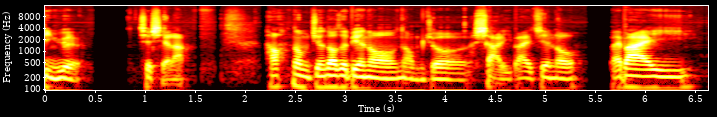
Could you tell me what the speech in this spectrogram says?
订阅，谢谢啦。好，那我们今天到这边喽，那我们就下礼拜见喽，拜拜。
